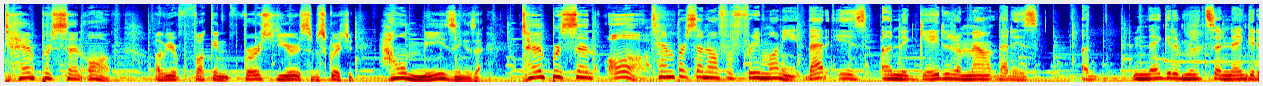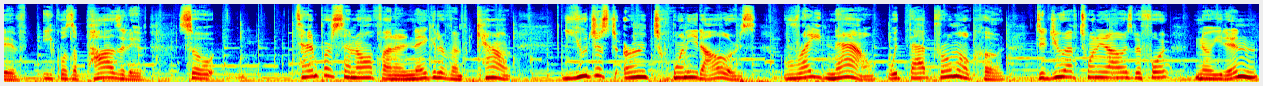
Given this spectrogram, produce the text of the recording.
10% off of your fucking first year subscription. How amazing is that? 10% off. 10% off of free money. That is a negated amount. That is a negative meets a negative equals a positive. So 10% off on a negative account. You just earned $20 right now with that promo code. Did you have $20 before? No, you didn't.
